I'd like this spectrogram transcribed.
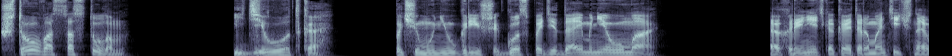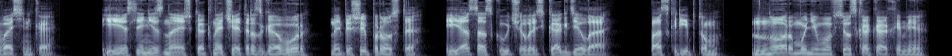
Что у вас со стулом? Идиотка. Почему не у Гриши? Господи, дай мне ума. Охренеть какая то романтичная, Васенька. И если не знаешь, как начать разговор, напиши просто «Я соскучилась, как дела?» По скриптум. Норм у него все с какахами.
